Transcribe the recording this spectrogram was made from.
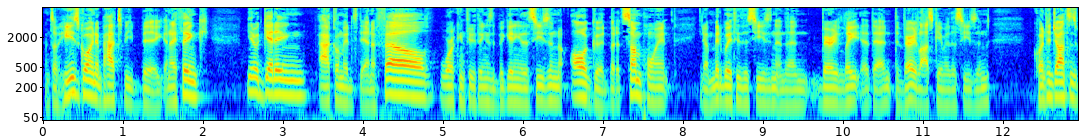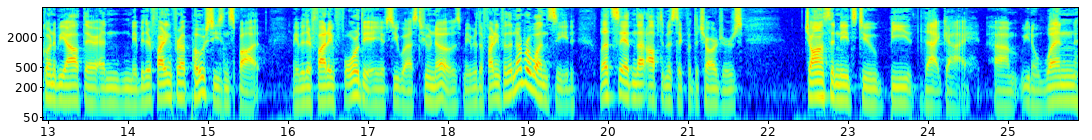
And so he's going to have to be big. And I think, you know, getting acclimated to the NFL, working through things at the beginning of the season, all good. But at some point, you know, midway through the season and then very late at the, end, the very last game of the season, Quentin Johnston's going to be out there and maybe they're fighting for a postseason spot. Maybe they're fighting for the AFC West. Who knows? Maybe they're fighting for the number one seed. Let's say I'm not optimistic with the Chargers. Johnston needs to be that guy. Um, you know, when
